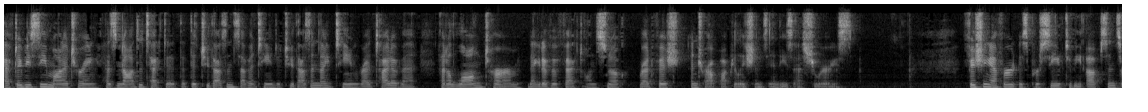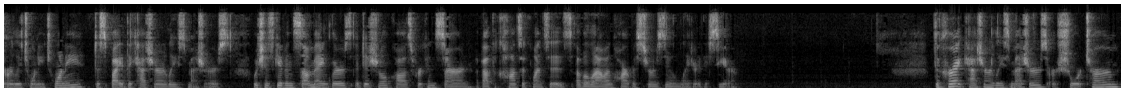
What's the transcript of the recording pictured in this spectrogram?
FWC monitoring has not detected that the 2017 to 2019 red tide event had a long-term negative effect on snook, redfish, and trout populations in these estuaries. Fishing effort is perceived to be up since early 2020, despite the catch and release measures, which has given some anglers additional cause for concern about the consequences of allowing harvest to resume later this year. The current catch and release measures are short-term,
